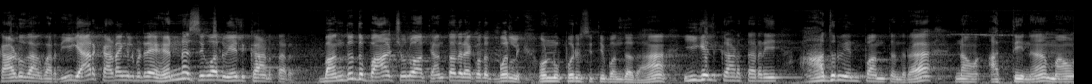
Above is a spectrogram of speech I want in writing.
ಕಾಡೋದಾಗಬಾರ್ದು. ಈಗ ಯಾರು ಕಾಡಂಗಿಲ್ಲ ಬಿಡ್ರೆ, ಹೆಣ್ಣು ಸಿಗೋಲ್ಲ ಎಲ್ಲಿ ಕಾಣ್ತಾರೆ? ಬಂದದ್ದು ಭಾಳ ಚಲೋ ಆತು ಎಂಥದ್ರೆ ಯಾಕೋದಕ್ಕೆ ಬರಲಿ? ಅನ್ನೋ ಪರಿಸ್ಥಿತಿ ಬಂದದ. ಈಗ ಎಲ್ಲಿ ಕಾಡ್ತಾರೆ ರೀ ಆದರೂ ಏನಪ್ಪ ಅಂತಂದ್ರೆ ನಾವು ಅತ್ತಿನ ಮಾವ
